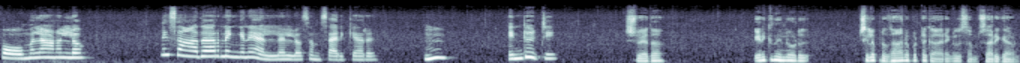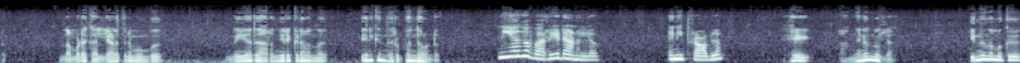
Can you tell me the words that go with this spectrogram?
ഫോമലാണല്ലോ. നീ സാധാരണ ഇങ്ങനെയല്ലല്ലോ സംസാരിക്കാറ്. എന്തുപറ്റി എന്തു പറ്റി? ശ്വേത എനിക്ക് നിന്നോട് ചില പ്രധാനപ്പെട്ട കാര്യങ്ങൾ സംസാരിക്കാനുണ്ട്. നമ്മുടെ കല്യാണത്തിന് മുമ്പ് നീ അത് അറിഞ്ഞിരിക്കണമെന്ന് എനിക്ക് നിർബന്ധമുണ്ട്. നീ ആകെ വറീഡാണല്ലോ എനി പ്രോബ്ലം ഹേയ് അങ്ങനെയൊന്നുമില്ല. ഇന്ന് നമുക്ക്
